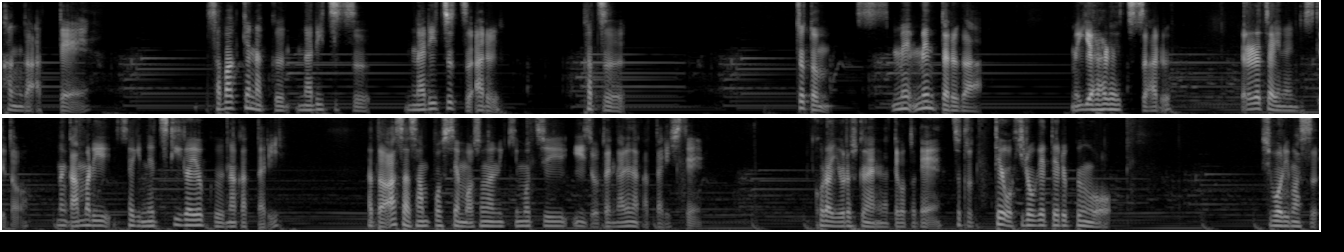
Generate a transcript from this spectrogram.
感があって、さばけなくなりつつ、なりつつある。かつ、ちょっとメメンタルがやられつつある。やられちゃいないんですけど、なんかあんまり最近寝つきが良くなかったり、あと朝散歩してもそんなに気持ちいい状態になれなかったりして、これはよろしくないなってことで、ちょっと手を広げてる分を絞ります。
